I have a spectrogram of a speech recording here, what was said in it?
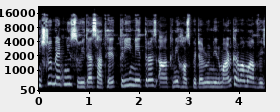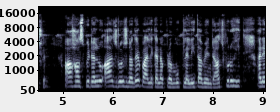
ઇન્સ્ટ્રુમેન્ટની સુવિધા સાથે ત્રિનેત્ર આંખની હોસ્પિટલનું નિર્માણ કરવામાં આવ્યું છે. આ હોસ્પિટલનું આજ રોજ નગરપાલિકાના પ્રમુખ લલિતાબેન રાજપુરોહિત અને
